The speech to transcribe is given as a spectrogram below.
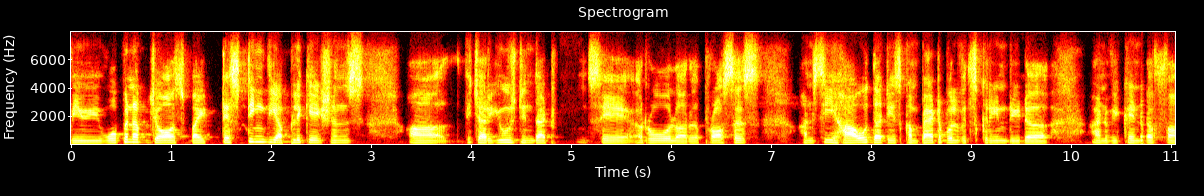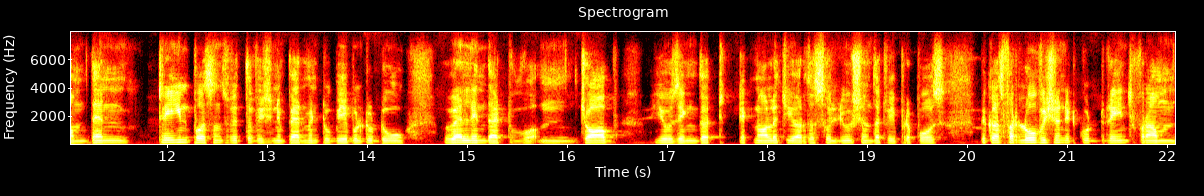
we open up jobs by testing the applications uh, which are used in that say a role or a process and see how that is compatible with screen reader and we kind of um, then train persons with the vision impairment to be able to do well in that um, job using the technology or the solution that we propose. Because for low vision it could range from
